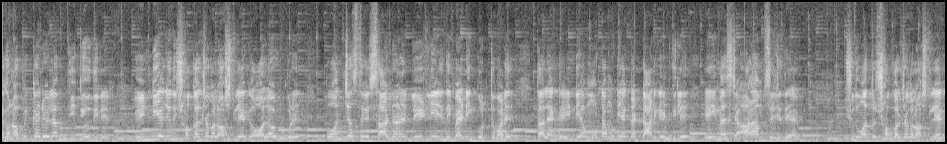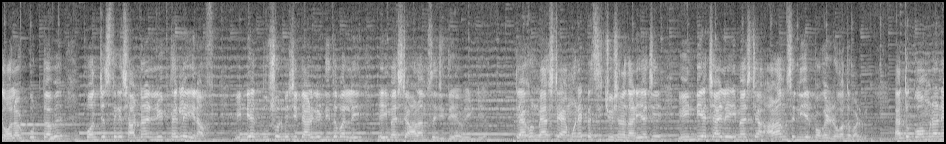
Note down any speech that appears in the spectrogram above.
এখন অপেক্ষায় রইলাম দ্বিতীয় দিনের। ইন্ডিয়া যদি সকাল সকাল অস্ট্রেলিয়াকে অল আউট করে পঞ্চাশ থেকে ষাট রানের লিড নিয়ে যদি ব্যাটিং করতে পারে, তাহলে একটা ইন্ডিয়া মোটামুটি একটা টার্গেট দিলে এই ম্যাচটা আরামসে যেতে যাবে শুধুমাত্র সকাল সকাল অস্ট্রেলিয়াকে অল আউট করতে হবে, পঞ্চাশ থেকে ষাট রানের লিড থাকলে এনাফ ইন্ডিয়ার দুশোর বেশি টার্গেট দিতে পারলে এই ম্যাচটা আরামসে জিতে যাবে ইন্ডিয়া তো এখন ম্যাচটা এমন একটা সিচুয়েশনে দাঁড়িয়ে আছে, ইন্ডিয়া চাইলে এই ম্যাচটা আরামসে নিজের পকেটে ঢোকাতে পারবে। এত কম রানে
